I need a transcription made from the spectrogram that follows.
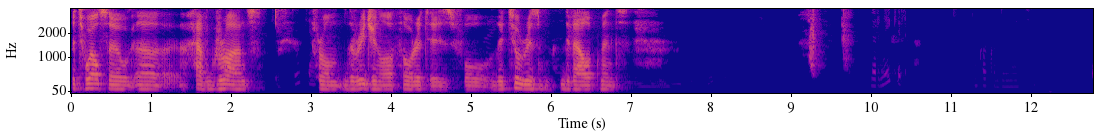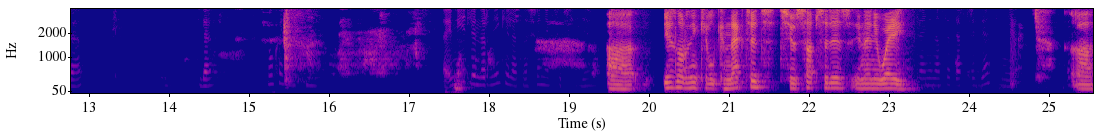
but we also uh, have grants from the regional authorities for the tourism development. Uh, is Nornickel connected to subsidies in any way? Uh,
